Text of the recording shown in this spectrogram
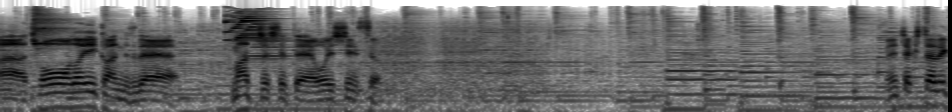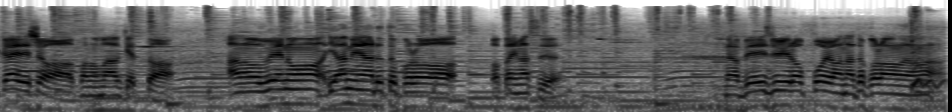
あちょうどいい感じでマッチしてて美味しいんですよ。めちゃくちゃでかいでしょこのマーケット。あの上の屋根あるところわかります？なんかベージュ色っぽいようなところの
